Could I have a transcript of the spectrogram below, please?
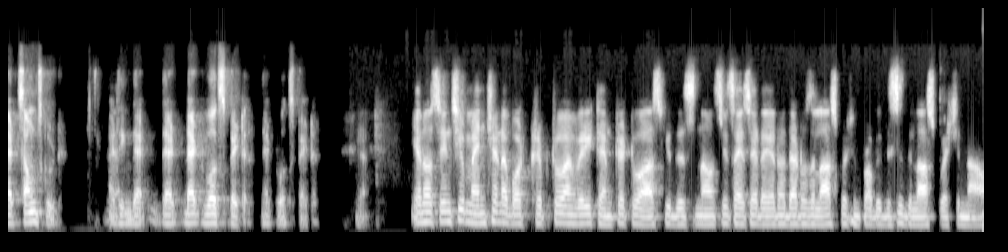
that sounds good. Yeah. i think that that that works better. That works better. Yeah. You know, since you mentioned about crypto, I'm very tempted to ask you this now. Since I said, you know, that was the last question, probably this is the last question now.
